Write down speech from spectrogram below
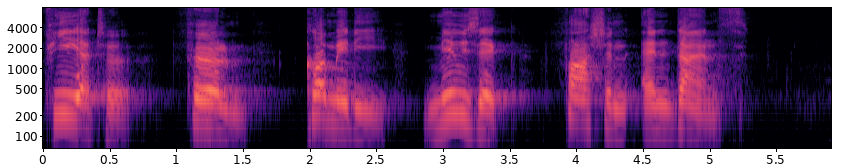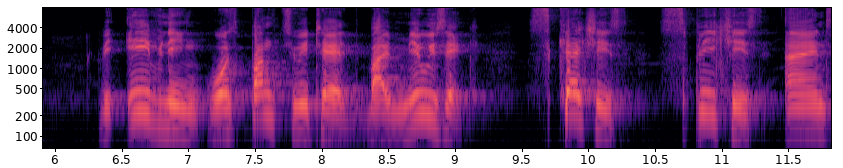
theater, film, comedy, music, fashion, and dance. The evening was punctuated by music, sketches, speeches, and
